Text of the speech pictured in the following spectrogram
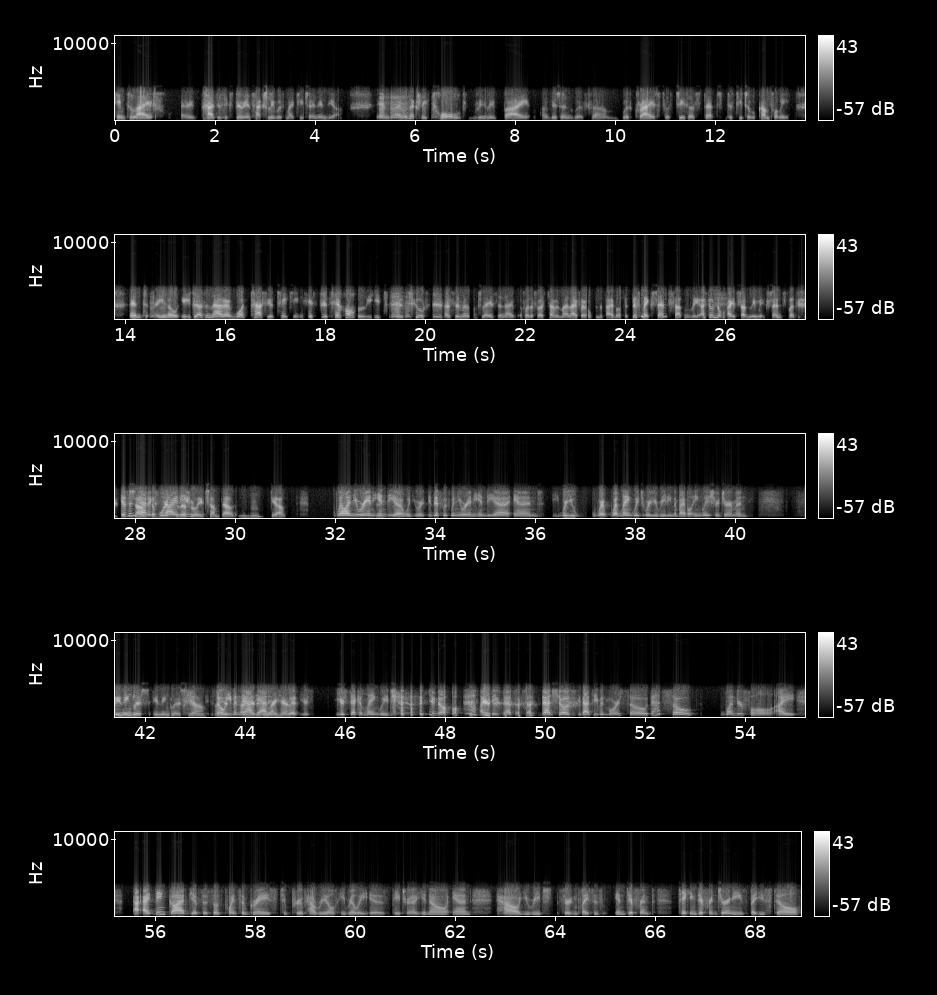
came to life. I had this mm-hmm. experience actually with my teacher in India and mm-hmm. I was actually mm-hmm. told really by a vision with um with Christ with Jesus that this teacher will come for me and mm-hmm. you know it doesn't matter what path you're taking they all lead mm-hmm. to a similar place and I for the first time in my life I opened the Bible and said this makes sense suddenly I don't know why it suddenly makes sense but isn't that the words literally jumped out mm-hmm. yeah well, and you were in Mm. India when you were. This was when you were in India, and were Mm. you? What, what language were you reading the Bible? English or German? In English, in English, yeah. So had, even that added to hand. it. Your your second language. you know, I think that's that shows. That's even more so. That's so wonderful. I I think God gives us those points of grace to prove how real He really is, Petra, you know, and how you reach certain places in different, taking different journeys, but you still,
